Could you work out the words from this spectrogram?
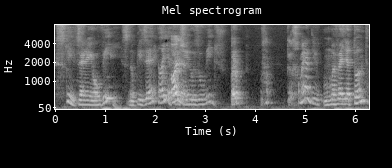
Se quiserem ouvir, se não quiserem, olha, Olha. os ouvidos. Que remédio. Uma velha tonta.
